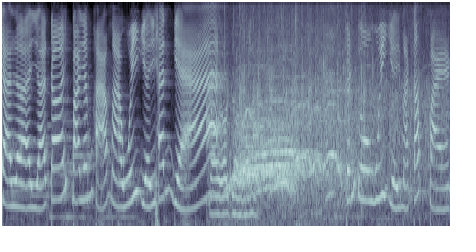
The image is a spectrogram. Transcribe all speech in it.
vài lời gửi tới. Ba giám khảo mà quý vị khán giả. Trời ơi trời ơi. Kính thưa quý vị mà các bạn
